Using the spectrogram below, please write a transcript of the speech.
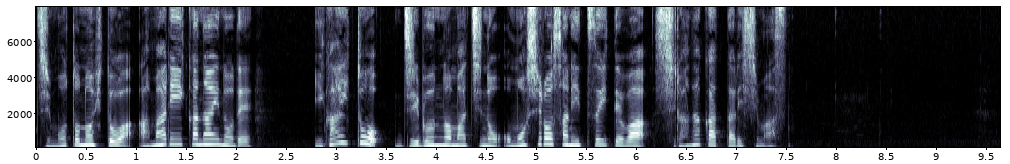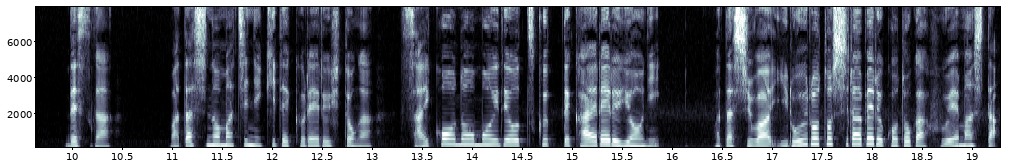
地元の人はあまり行かないので、意外と自分の町の面白さについては知らなかったりします。ですが、私の町に来てくれる人が最高の思い出を作って帰れるように、私はいろいろと調べることが増えました。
